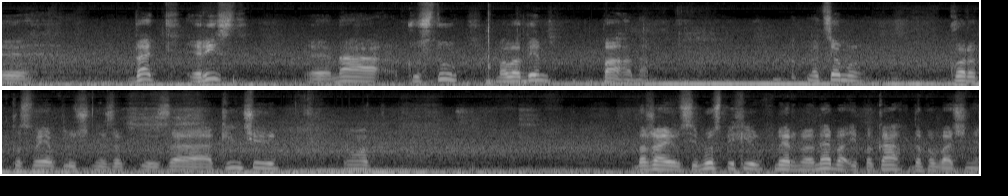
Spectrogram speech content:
е, дати ріст е, на кусту молодим пагонам. На цьому коротко своє включення закінчую. От. Бажаю всім успіхів, мирного неба і пока. До побачення.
